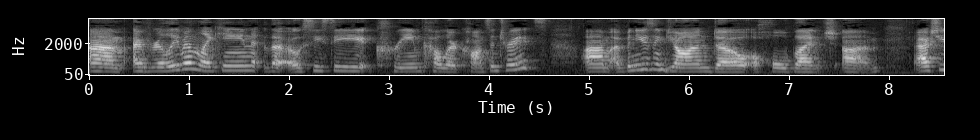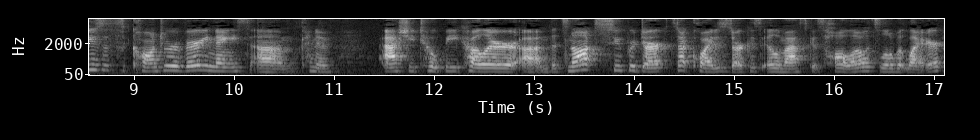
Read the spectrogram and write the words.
Um, I've really been liking the OCC cream color concentrates. Um, I've been using John Doe a whole bunch. Um, I actually use this contour, very nice um, kind of ashy taupey color um, that's not super dark. It's not quite as dark as Illamasqua Hollow. It's a little bit lighter.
